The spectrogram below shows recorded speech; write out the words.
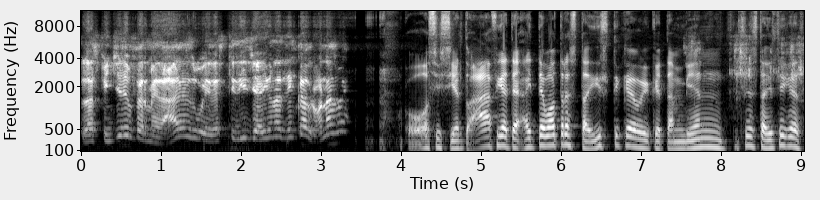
Las pinches enfermedades, güey, de STD ya hay unas bien cabronas, güey. Oh, sí, cierto. Ah, fíjate, ahí te va otra estadística, güey, que también, muchas estadísticas,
